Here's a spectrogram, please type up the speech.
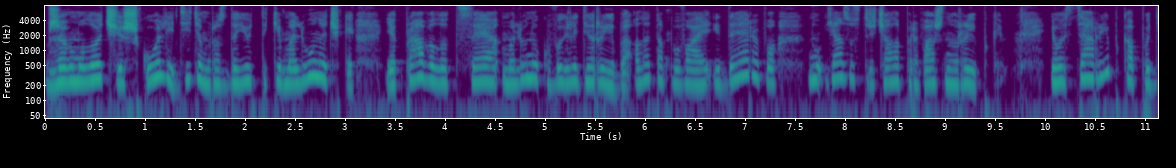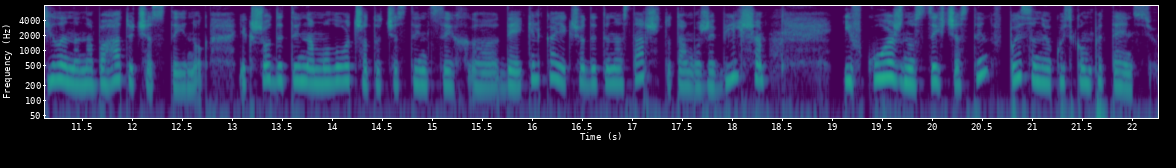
Вже в молодшій школі дітям роздають такі малюночки, як правило, це малюнок у вигляді риби, але там буває і дерево. Ну, я зустрічала переважно рибки. І ось ця рибка поділена на багато частинок. Якщо дитина молодша, то частин цих е, декілька, якщо дитина старша, то там уже більше. І в кожну з цих частин вписано якусь компетенцію.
